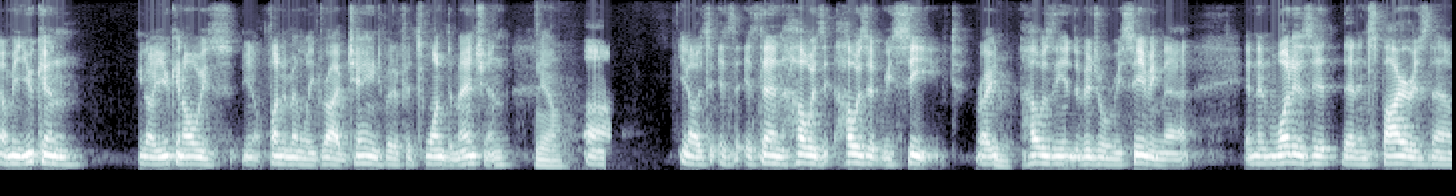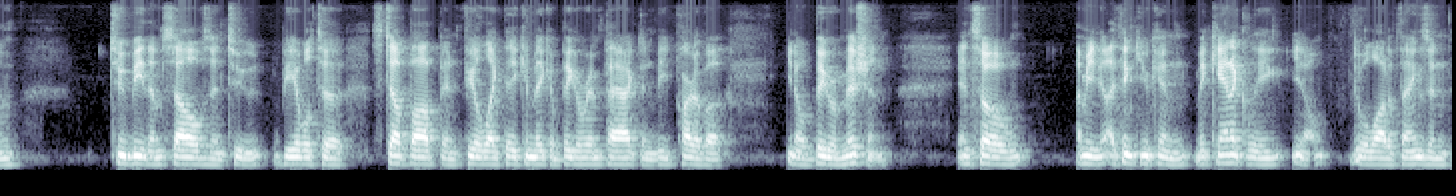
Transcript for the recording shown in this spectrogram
i mean you can you know you can always you know fundamentally drive change but if it's one dimension yeah. um, you know it's, it's, it's then how is it how is it received right? Mm. how is the individual receiving that? And then what is it that inspires them to be themselves and to be able to step up and feel like they can make a bigger impact and be part of a you know bigger mission? And so i mean i think you can mechanically you know do a lot of things. And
